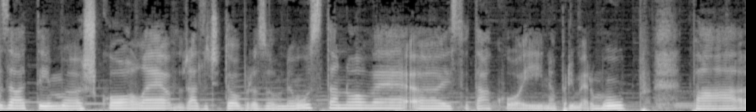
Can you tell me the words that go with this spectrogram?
zatim e, škole, različite obrazovne ustanove, e, isto tako i na primjer MUP, pa e,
